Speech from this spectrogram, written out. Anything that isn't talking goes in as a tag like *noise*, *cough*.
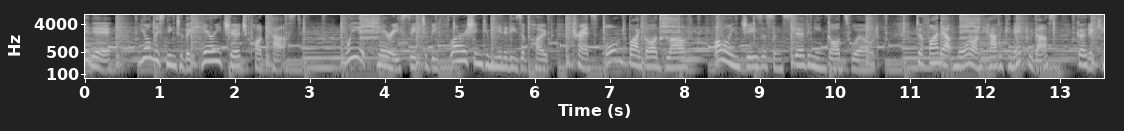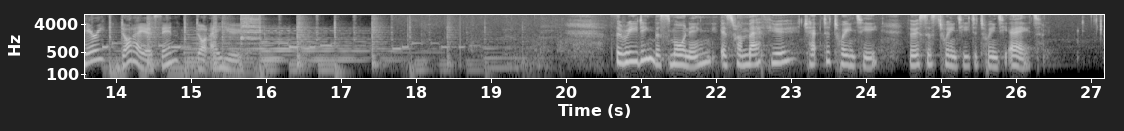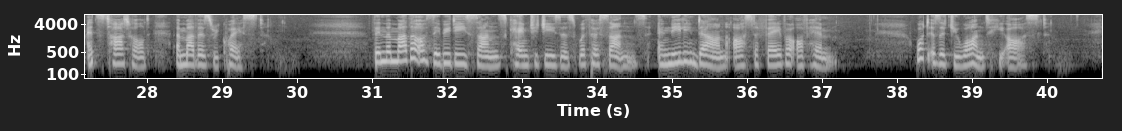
Hi there, you're listening to the Carey Church podcast. We at Carey seek to be flourishing communities of hope, transformed by God's love, following Jesus and serving in God's world. To find out more on how to connect with us, go to carey.asn.au. The reading this morning is from Matthew chapter 20, verses 20 to 28. It's titled A Mother's Request. Then the mother of Zebedee's sons came to Jesus with her sons, and kneeling down, asked a favor of him. What is it you want? he asked.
